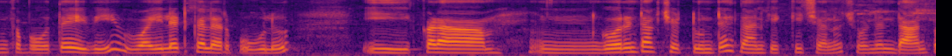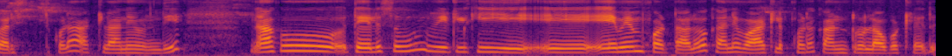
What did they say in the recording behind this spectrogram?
ఇంకపోతే ఇవి వైలెట్ కలర్ పువ్వులు. ఈ ఇక్కడ గోరింటాకు చెట్టు ఉంటే దానికి ఎక్కించాను చూడండి దాని పరిస్థితి కూడా అట్లానే ఉంది. నాకు తెలుసు వీటికి ఏ ఏమేమి కొట్టాలో కానీ వాటికి కూడా కంట్రోల్ అవ్వట్లేదు.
